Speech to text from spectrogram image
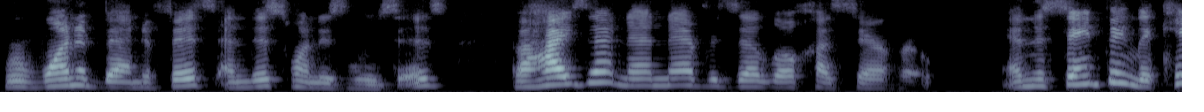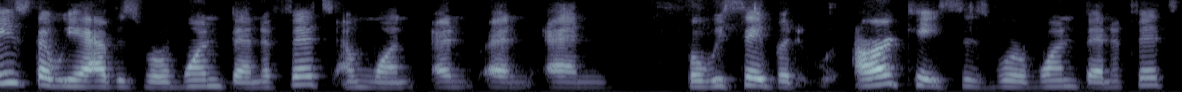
where one of benefits and this one is loses. And the same thing, the case that we have is where one benefits and one and and and but we say, but our cases where one benefits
